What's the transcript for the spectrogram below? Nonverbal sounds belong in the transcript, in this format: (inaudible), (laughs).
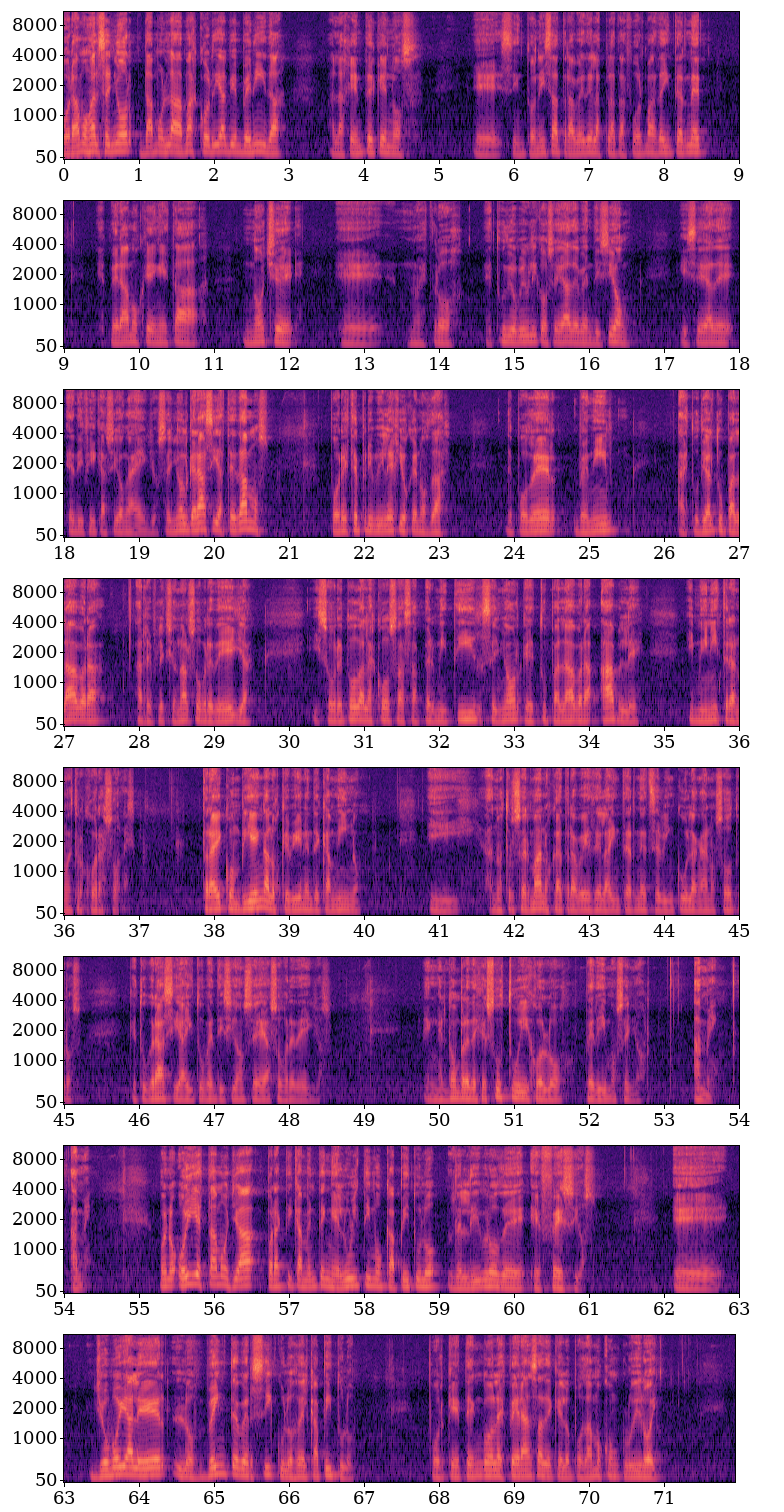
oramos al Señor, damos la más cordial bienvenida a la gente que nos eh, sintoniza a través de las plataformas de internet. Esperamos que en esta noche eh, nuestro estudio bíblico sea de bendición y sea de edificación a ellos. Señor, gracias te damos por este privilegio que nos das de poder venir a estudiar tu palabra, a reflexionar sobre ella y sobre todas las cosas a permitir, Señor, que tu palabra hable y ministre a nuestros corazones. Trae con bien a los que vienen de camino y a nuestros hermanos que a través de la internet se vinculan a nosotros. Que tu gracia y tu bendición sea sobre de ellos. En el nombre de Jesús, tu Hijo, lo pedimos, Señor. Amén. Amén. Bueno, hoy estamos ya prácticamente en el último capítulo del libro de Efesios. Eh, yo voy a leer los 20 versículos del capítulo porque tengo la esperanza de que lo podamos concluir hoy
